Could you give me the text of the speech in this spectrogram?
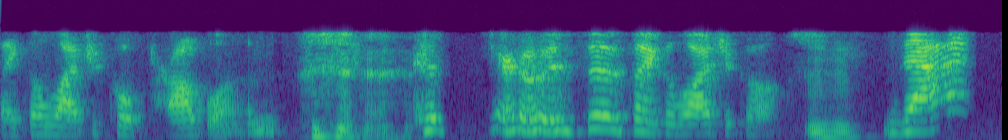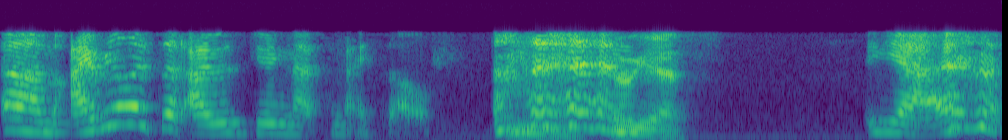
psychological problems because tarot is so psychological. Mhm. That um I realized that I was doing that to myself. Mm. Oh yes. yeah,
